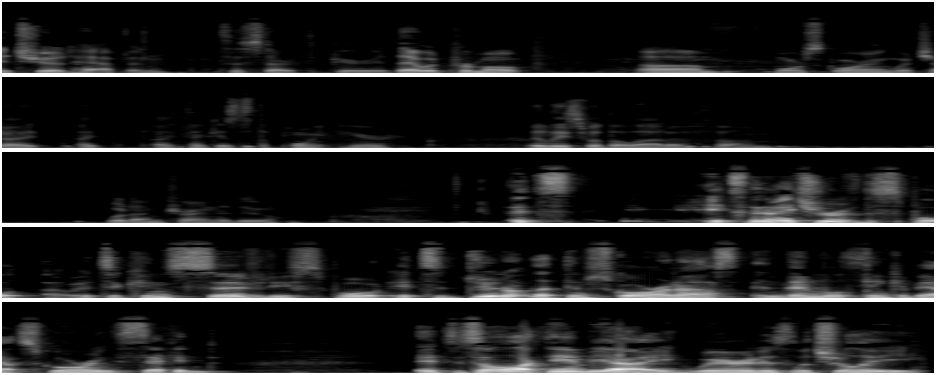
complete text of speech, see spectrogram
it should happen to start the period. That would promote um, more scoring, which I, I I think is the point here, at least with a lot of um, what I'm trying to do. It's it's the nature of the sport, though. It's a conservative sport. It's do not let them score on us, and then we'll think about scoring second. It's, it's not like the NBA where it is literally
